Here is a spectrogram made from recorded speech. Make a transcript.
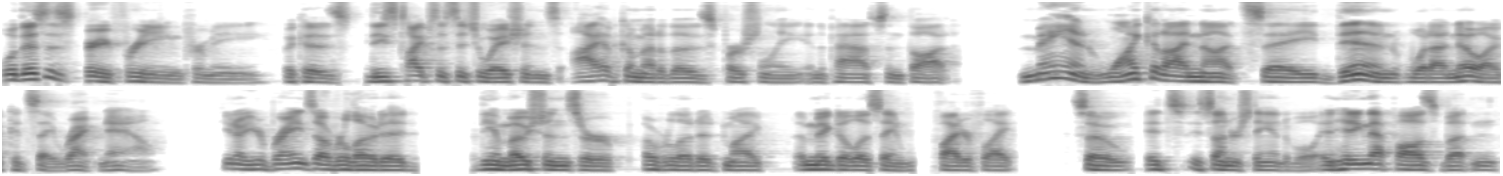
Well, this is very freeing for me because these types of situations, I have come out of those personally in the past and thought, man, why could I not say then what I know I could say right now? you know, your brain's overloaded, the emotions are overloaded. My amygdala is saying fight or flight. So it's it's understandable. And hitting that pause button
